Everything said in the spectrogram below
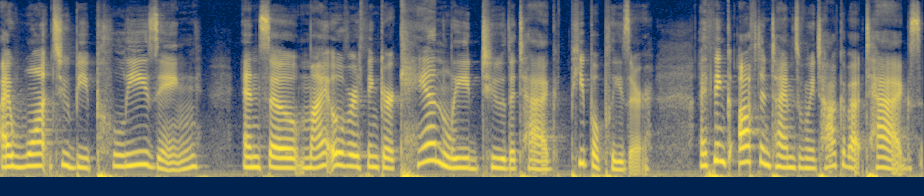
I want to be pleasing, and so my overthinker can lead to the tag people pleaser. I think oftentimes when we talk about tags,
